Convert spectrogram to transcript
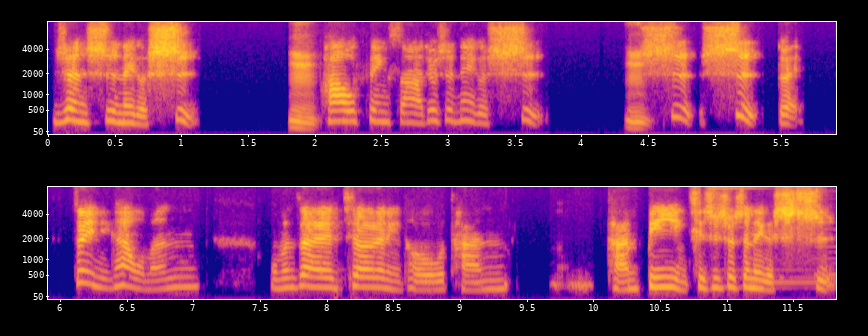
认识那个事，嗯，how things are，就是那个事，嗯，是是，对，所以你看我们。我们在教练里头谈谈 being，其实就是那个是，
